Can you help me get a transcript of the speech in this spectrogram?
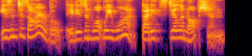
isn't desirable. It isn't what we want, but it's still an option.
